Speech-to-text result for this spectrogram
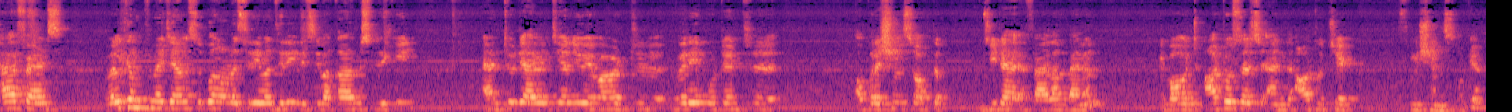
Hi friends, welcome to my channel Super Knowledge 313. This is Waqar Siddiqui and today I will tell you about uh, very important uh, operations of the Zeta Phi panel about auto search and auto check missions. Okay,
